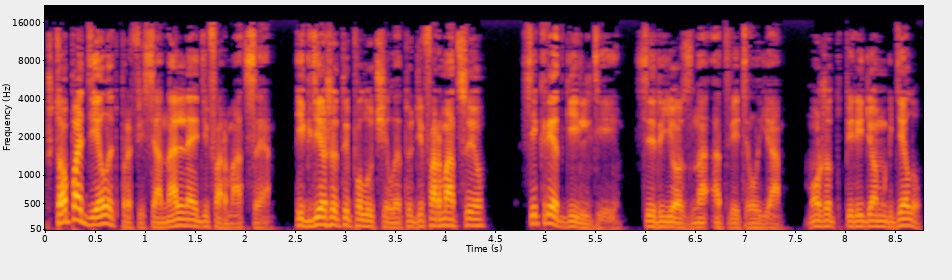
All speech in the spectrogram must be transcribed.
Что поделать, профессиональная деформация. И где же ты получил эту деформацию? Секрет гильдии, серьезно ответил я. Может, перейдем к делу?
